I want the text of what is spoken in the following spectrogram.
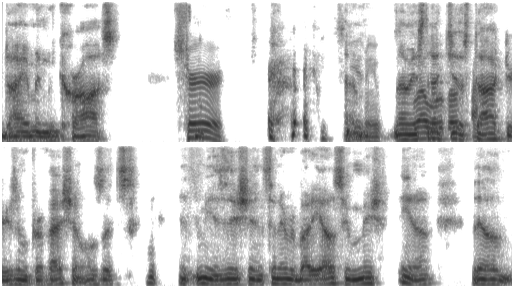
diamond cross? Sure. Excuse me. I mean, it's Well, not well, just well, doctors and professionals. It's it's musicians and everybody else who miss. You know, they'll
